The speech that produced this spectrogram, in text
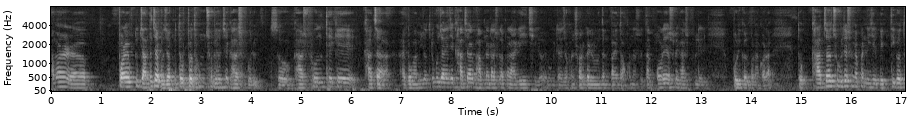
আমার পরে একটু জানতে চাইব যে আপনি তো প্রথম ছবি হচ্ছে ঘাস ঘাসফুল সো ঘাসফুল থেকে খাঁচা এবং আমি যতটুকু জানি যে খাঁচার ভাবনাটা আসলে আপনার আগেই ছিল এবং এটা যখন সরকারি অনুদান পায় তখন আসলে তারপরে আসলে ঘাসফুলের পরিকল্পনা করা। তো খাঁচা ছবিটার সঙ্গে আপনার নিজের ব্যক্তিগত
